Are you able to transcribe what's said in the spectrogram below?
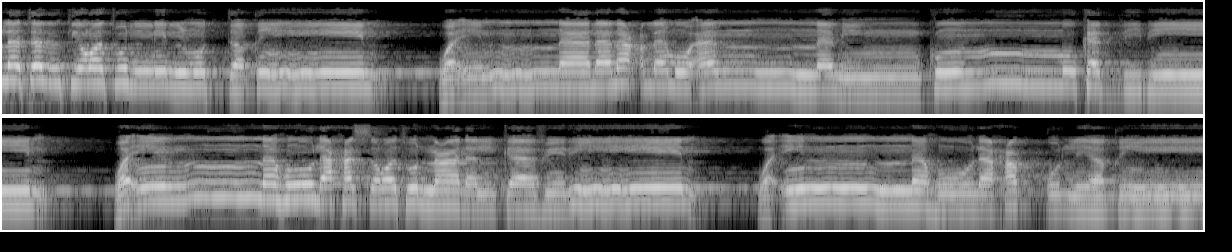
لتذكره للمتقين وأنا لنعلم ان منكم مكذبين وانه لحسره على الكافرين وانه لحق اليقين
